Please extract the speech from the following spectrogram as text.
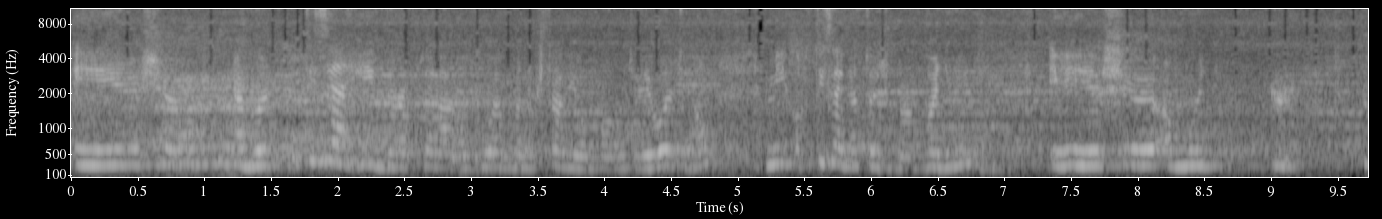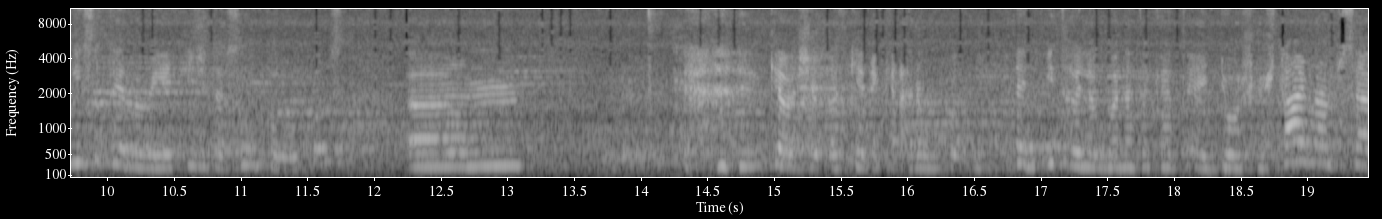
És um, ebből 17 darab található ebben a stadionban, hogyha jól tudom. Mi a 15-ösben vagyunk, és uh, amúgy visszatérve még egy kicsit a szurkolókhoz, um, kevesebbet kéne káromkodni. Itt hagylak benneteket egy gyors kis timelapse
